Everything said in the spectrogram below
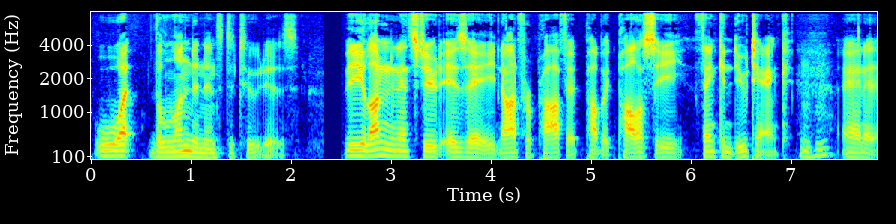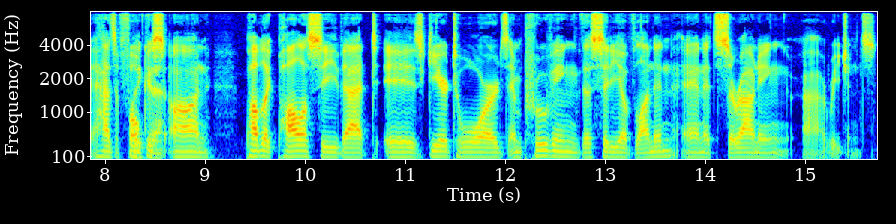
what the London Institute is. The London Institute is a non for profit public policy think and do tank. Mhm. And it has a focus that. on public policy that is geared towards improving the city of London and its surrounding uh, regions.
